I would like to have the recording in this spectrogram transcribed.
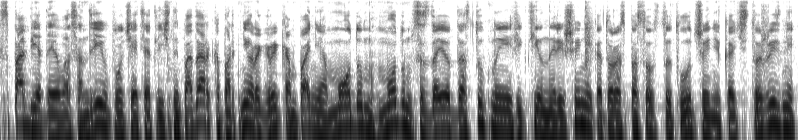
с победой у вас, Андрей. Вы получаете отличный подарок. А партнер игры компания «Модум». «Модум» создает доступные и эффективные решения, которые способствуют улучшению качества жизни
